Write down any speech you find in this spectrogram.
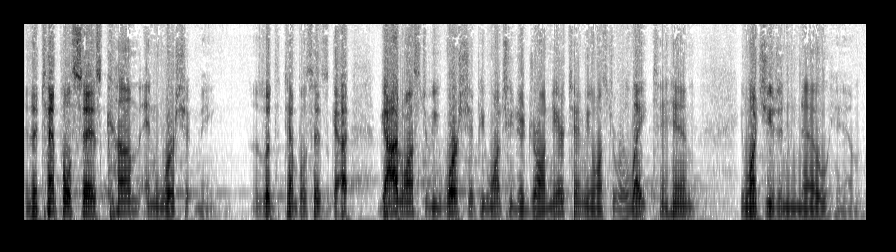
and the temple says, come and worship me. That's what the temple says. God, God wants to be worshiped. He wants you to draw near to him. He wants to relate to him. He wants you to know him.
